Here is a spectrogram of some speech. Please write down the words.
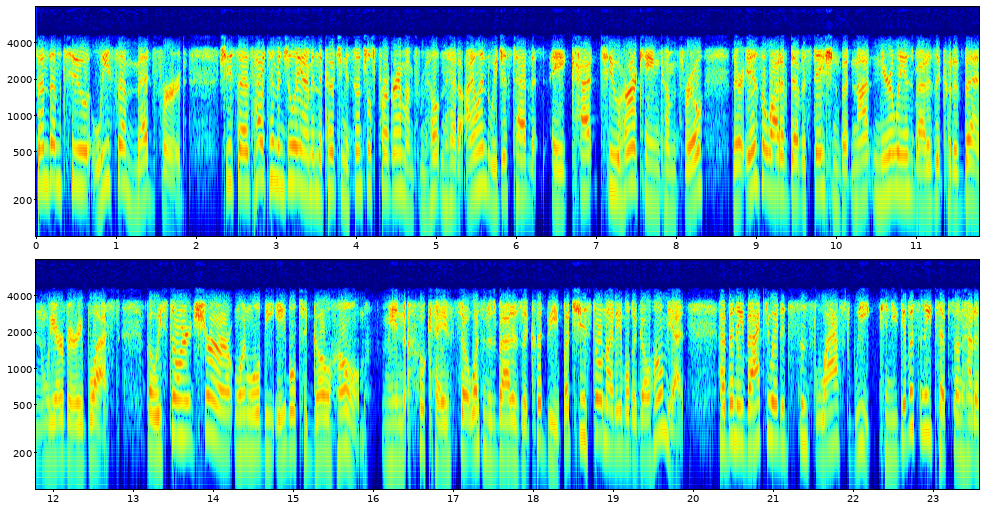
send them to Lisa Medford. She says, Hi, Tim and Julie. I'm in the Coaching Essentials program. I'm from Hilton Head Island. We just had a Cat 2 hurricane come through. There is a lot of devastation, but not nearly as bad as it could have been. We are very blessed. But we still aren't sure when we'll be able to go home. I mean, okay, so it wasn't as bad as it could be, but she's still not able to go home yet. Have been evacuated since last week. Can you give us any tips on how to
